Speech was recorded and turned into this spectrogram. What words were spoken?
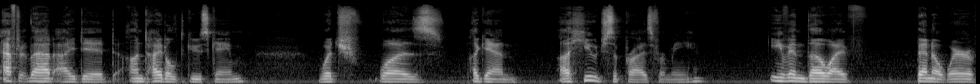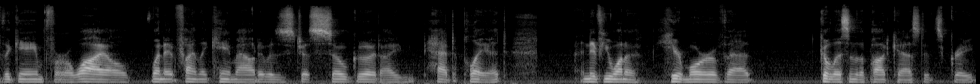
after that, I did Untitled Goose Game, which was, again, a huge surprise for me. Even though I've been aware of the game for a while, when it finally came out, it was just so good I had to play it. And if you want to hear more of that, go listen to the podcast. It's great.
